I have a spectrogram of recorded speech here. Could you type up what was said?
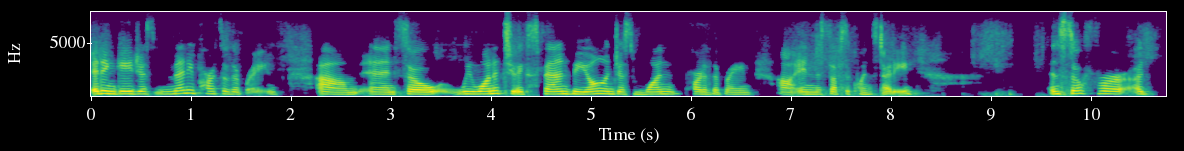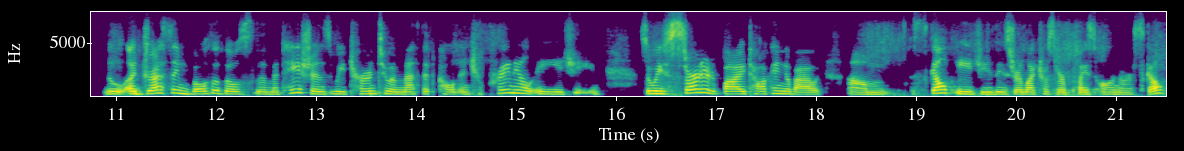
it engages many parts of the brain. Um, and so we wanted to expand beyond just one part of the brain uh, in the subsequent study. And so for a, addressing both of those limitations, we turned to a method called intracranial EEG. So we started by talking about um, scalp EEG. These are electrodes that are placed on our scalp.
